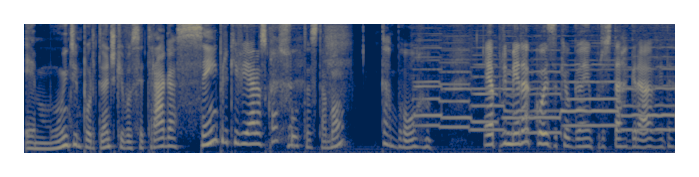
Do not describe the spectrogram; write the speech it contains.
É muito importante que você traga sempre que vier as consultas, tá bom? Tá bom. É a primeira coisa que eu ganho por estar grávida.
